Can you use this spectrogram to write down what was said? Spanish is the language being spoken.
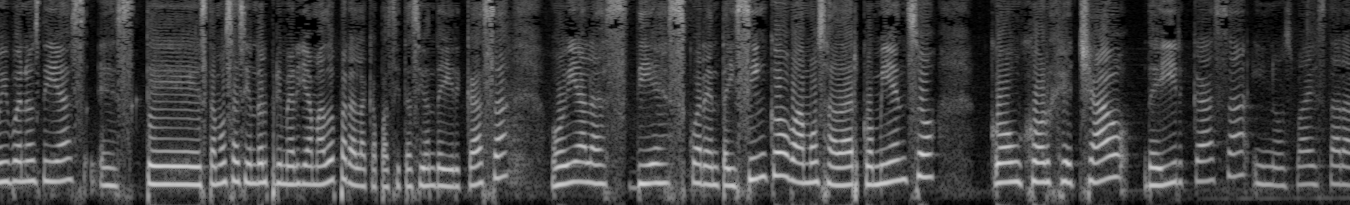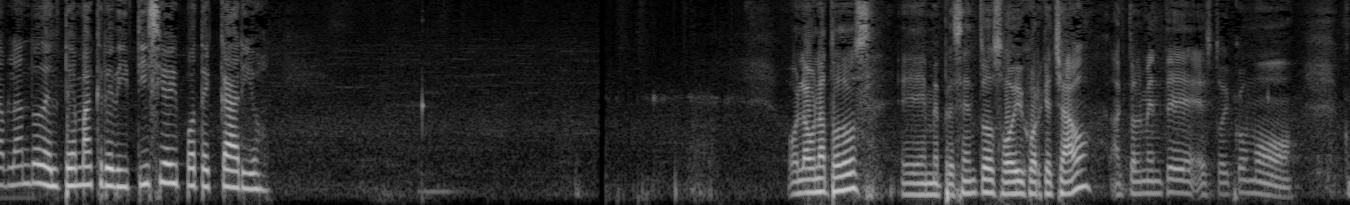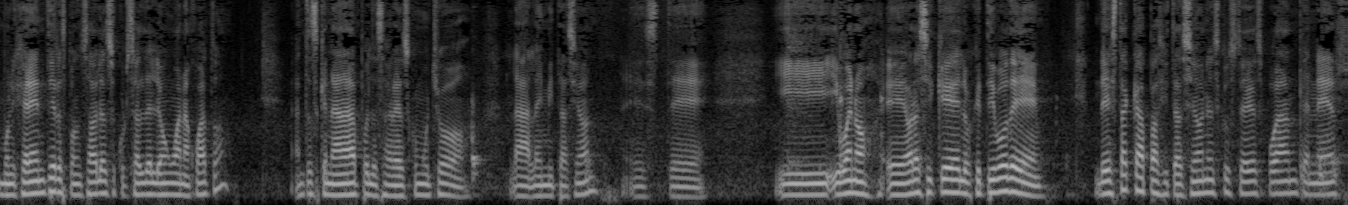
Muy buenos días. Este, estamos haciendo el primer llamado para la capacitación de Ir Casa. Hoy a las 10:45 vamos a dar comienzo con Jorge Chao de Ir Casa y nos va a estar hablando del tema crediticio hipotecario. Hola, hola a todos. Eh, me presento, soy Jorge Chao. Actualmente estoy como, como el gerente y responsable de sucursal de León, Guanajuato. Antes que nada, pues les agradezco mucho la, invitación. Este, y, y bueno, eh, ahora sí que el objetivo de, de esta capacitación es que ustedes puedan tener,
